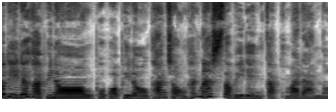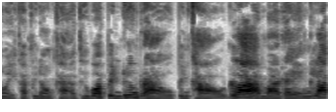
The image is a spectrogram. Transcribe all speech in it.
วัสดีเด้อค่ะพี่น้องพอพอพี่น้องทางช่องฮักนัสสวีเดนกับมาดามหน่อยค่ะพี่น้องค่ะ ถือว่าเป็นเรื่องราวเป็นข่าวล่ามาแรงล่า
